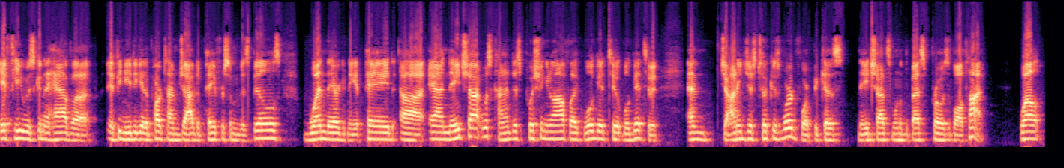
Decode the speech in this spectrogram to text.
if he was going to have a, if he needed to get a part time job to pay for some of his bills, when they were going to get paid. Uh, and Nadeshot was kind of just pushing it off, like, we'll get to it, we'll get to it. And Johnny just took his word for it because Nadeshot's one of the best pros of all time. Well,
